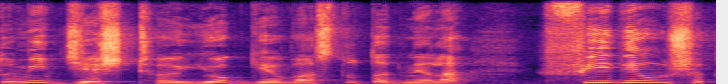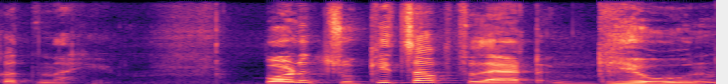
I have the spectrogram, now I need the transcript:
तुम्ही ज्येष्ठ योग्य वास्तुतज्ञाला फी देऊ शकत नाही. पण चुकीचा फ्लॅट घेऊन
